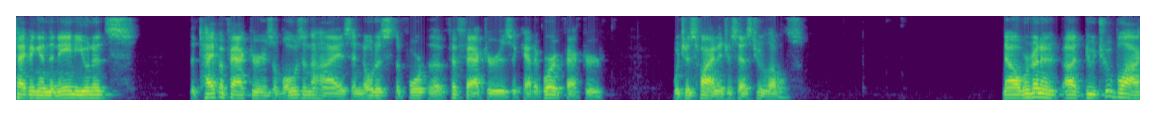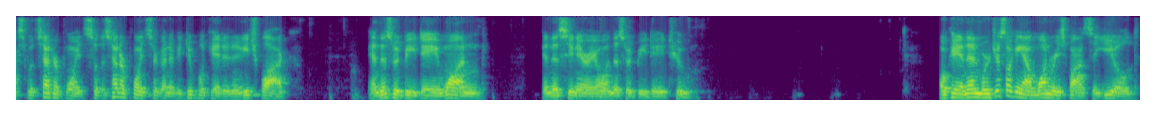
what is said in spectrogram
Typing in the name units, the type of factors, the lows and the highs, and notice the fourth, the fifth factor is a categoric factor, which is fine. It just has two levels. Now we're going to uh, do two blocks with center points. So the center points are going to be duplicated in each block. And this would be day one in this scenario, and this would be day two. Okay, and then we're just looking at one response, the yield,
